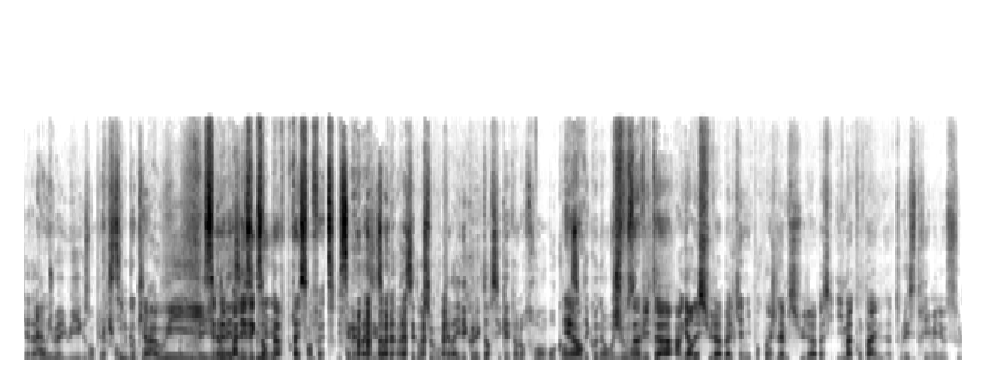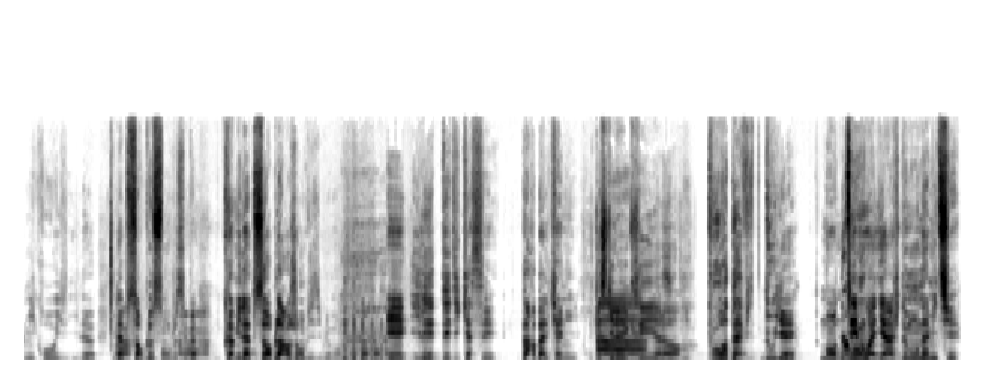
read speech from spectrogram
qu'elle a Ah vendu oui. à 8 exemplaires, je pense. Comme Bouquin. Ah oui Mais- C'est même pas les exemplaires presse en fait. Et c'est même pas les exemplaires presse, et donc ce bouquin-là, il est collector. Si quelqu'un le retrouve en brocante, sans déconner, Je vous invite à, regarder celui-là, Balkany. Pourquoi je l'aime celui-là? Parce qu'il m'accompagne à tous les streams. Il est sous le micro. Il, il, euh, il Ah. absorbe le son. Je sais pas. Ah. Comme il absorbe l'argent visiblement. et il est dédicacé par Balkany Qu'est-ce qu'il a Ah. écrit alors? Pour David Douillet en Non témoignage de mon amitié.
